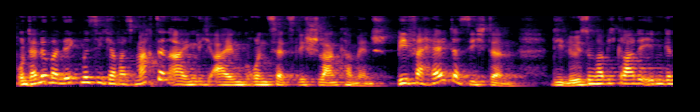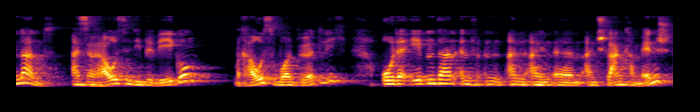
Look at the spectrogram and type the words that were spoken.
Und dann überlegt man sich ja, was macht denn eigentlich ein grundsätzlich schlanker Mensch? Wie verhält er sich denn? Die Lösung habe ich gerade eben genannt. Also raus in die Bewegung, raus wortwörtlich oder eben dann ein, ein, ein, ähm, ein schlanker Mensch,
